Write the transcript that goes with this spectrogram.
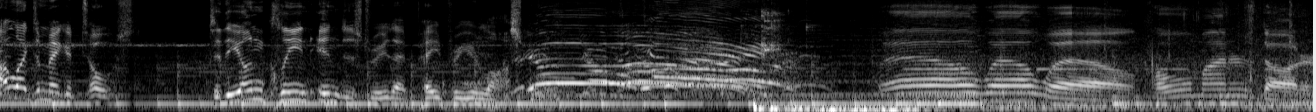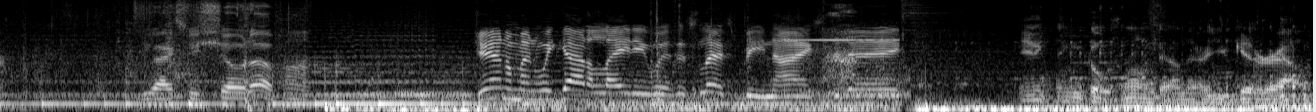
I'd like to make a toast to the unclean industry that paid for your law school. Well, well, well. Coal miner's daughter. You actually showed up, huh? Gentlemen, we got a lady with us. Let's be nice today. Anything that goes wrong down there, you get her out.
